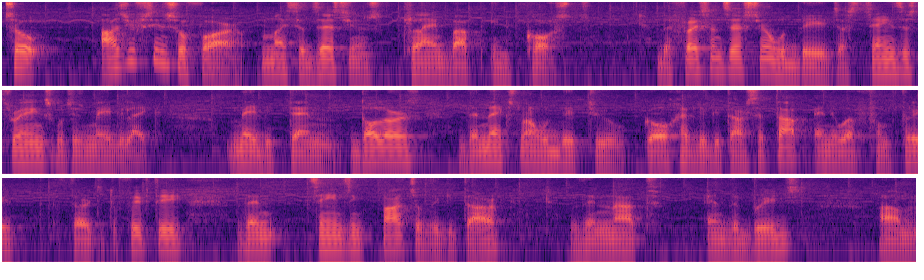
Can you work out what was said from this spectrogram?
So, as you've seen so far, my suggestions climb up in cost. The first suggestion would be just change the strings, which is maybe like maybe $10. The next one would be to go have your guitar set up anywhere from 3, 30 to 50, then changing parts of the guitar, the nut and the bridge, um,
